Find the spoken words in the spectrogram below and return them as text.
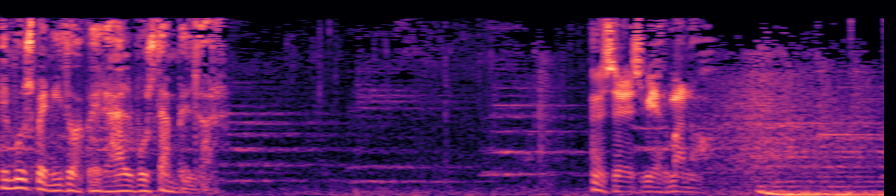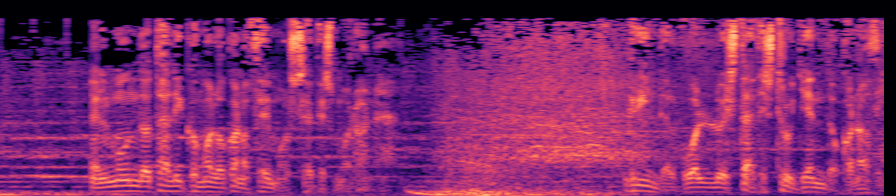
Hemos venido a ver a Albus Dumbledore. Ese es mi hermano. El mundo tal y como lo conocemos se desmorona. Grindelwald lo está destruyendo con odio.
